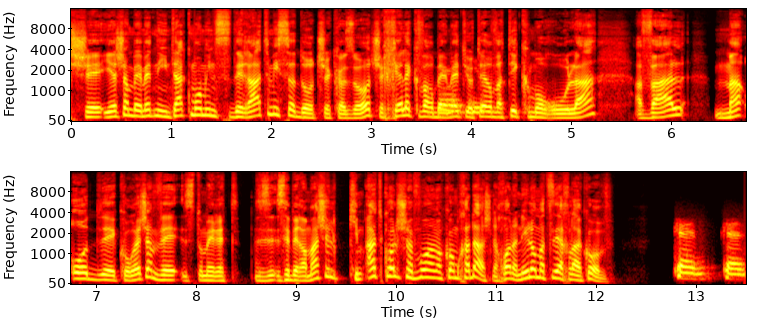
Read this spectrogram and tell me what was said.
שיש שם באמת נהייתה כמו מין שדרת מסעדות שכזאת, שחלק כבר באמת. יותר ותיק כמו רולה, אבל מה עוד אה, קורה שם? וזאת אומרת, זה, זה ברמה של כמעט כל שבוע מקום חדש, נכון? אני לא מצליח לעקוב. כן, כן,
